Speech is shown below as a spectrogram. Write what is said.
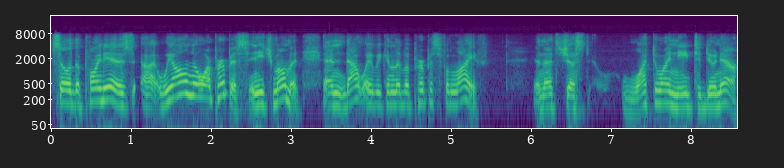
So the point is, uh, we all know our purpose in each moment, and that way we can live a purposeful life. And that's just what do I need to do now?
